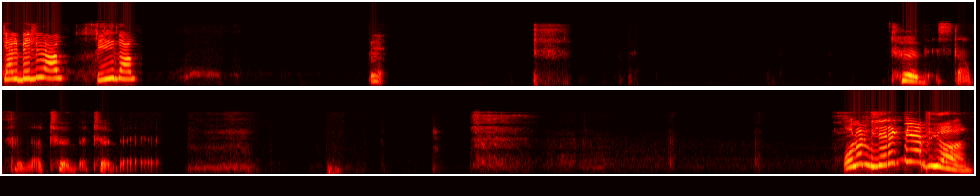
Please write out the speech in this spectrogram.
gel beni al. Beni de al. Be- Tövbe estağfurullah tövbe tövbe. Oğlum bilerek mi yapıyorsun?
